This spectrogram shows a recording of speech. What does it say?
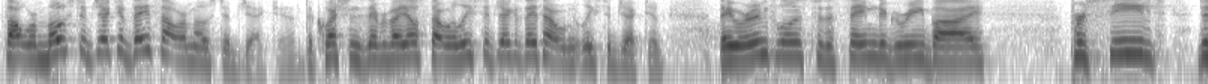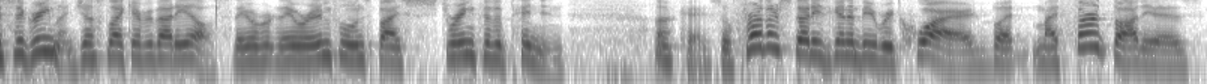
thought were most objective, they thought were most objective. The questions everybody else thought were least objective, they thought were least objective. They were influenced to the same degree by perceived disagreement, just like everybody else. They were, they were influenced by strength of opinion. Okay, so further study is going to be required, but my third thought is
